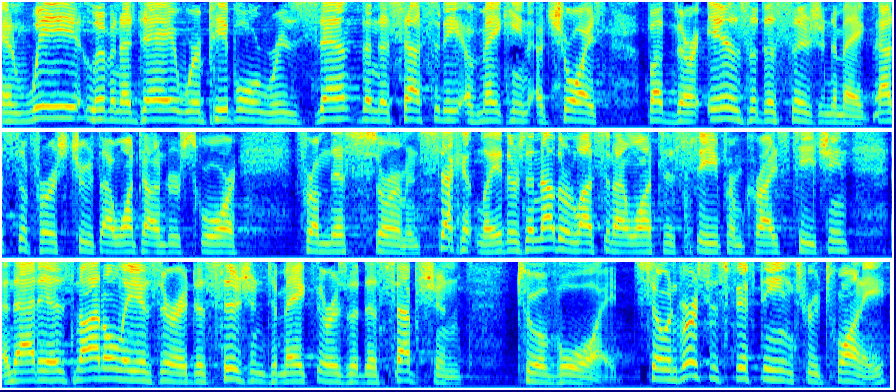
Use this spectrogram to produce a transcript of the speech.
And we live in a day where people resent the necessity of making a choice, but there is a decision to make. That's the first truth I want to underscore from this sermon. Secondly, there's another lesson I want to see from Christ's teaching, and that is not only is there a decision to make, there is a deception to avoid. So in verses 15 through 20,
